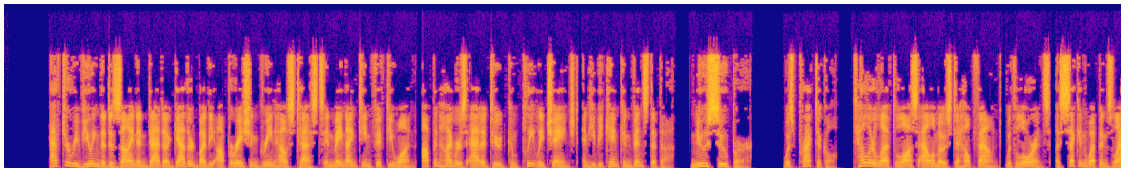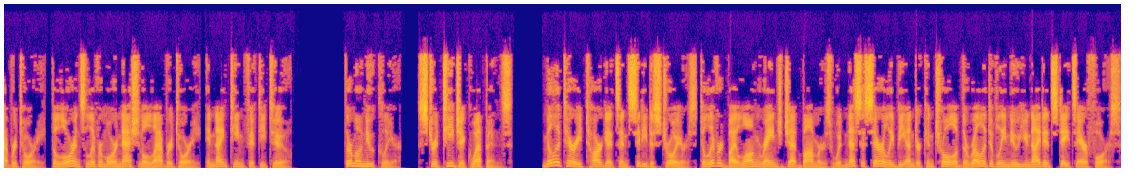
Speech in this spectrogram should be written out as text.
After reviewing the design and data gathered by the Operation Greenhouse tests in May 1951, Oppenheimer's attitude completely changed, and he became convinced that the «new super» was practical. Teller left Los Alamos to help found, with Lawrence, a second weapons laboratory, the Lawrence Livermore National Laboratory, in 1952. Thermonuclear strategic weapons Military targets and city destroyers delivered by long-range jet bombers would necessarily be under control of the relatively new United States Air Force.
